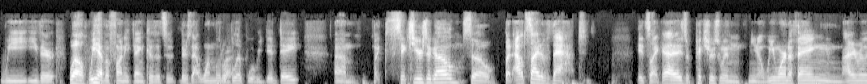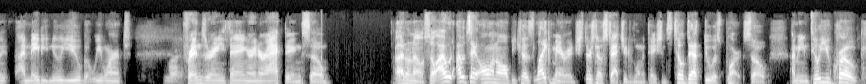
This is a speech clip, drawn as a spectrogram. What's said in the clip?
we either well we have a funny thing because it's a, there's that one little Right. blip where we did date um like six years ago so but outside of that it's like eh, these are pictures when you know we weren't a thing and i didn't really i maybe knew you but we weren't Right. friends or anything or interacting so i don't know. So i would i would say all in all because like marriage there's no statute of limitations. Till death do us part. So i mean till you croak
